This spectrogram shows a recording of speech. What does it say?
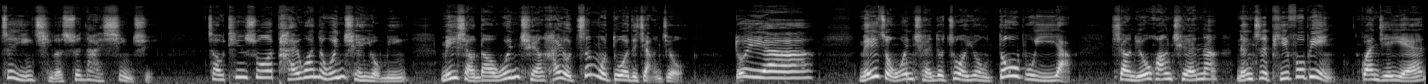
这引起了孙娜的兴趣。早听说台湾的温泉有名，没想到温泉还有这么多的讲究。对呀，每种温泉的作用都不一样。像硫磺泉呢，能治皮肤病、关节炎；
